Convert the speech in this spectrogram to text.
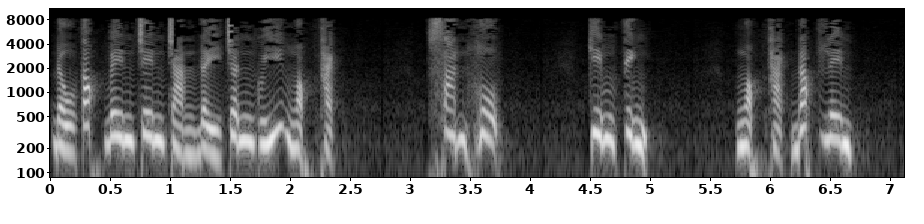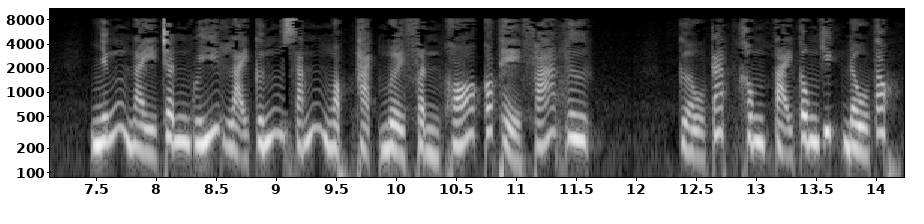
đầu tóc bên trên tràn đầy chân quý ngọc thạch, san hộ, kim tinh, ngọc thạch đắp lên, những này chân quý lại cứng rắn ngọc thạch mười phần khó có thể phá hư, cửa cát không tại công kích đầu tóc,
